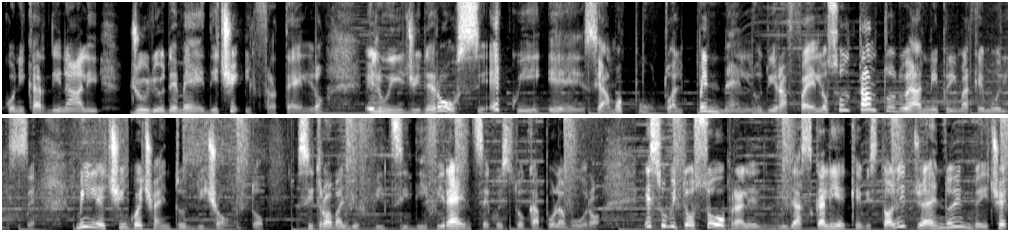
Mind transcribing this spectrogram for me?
con i cardinali Giulio de Medici, il fratello, e Luigi de Rossi. E qui eh, siamo appunto al pennello di Raffaello soltanto due anni prima che morisse, 1518 si trova agli Uffizi di Firenze questo capolavoro e subito sopra le didascalie che vi sto leggendo invece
